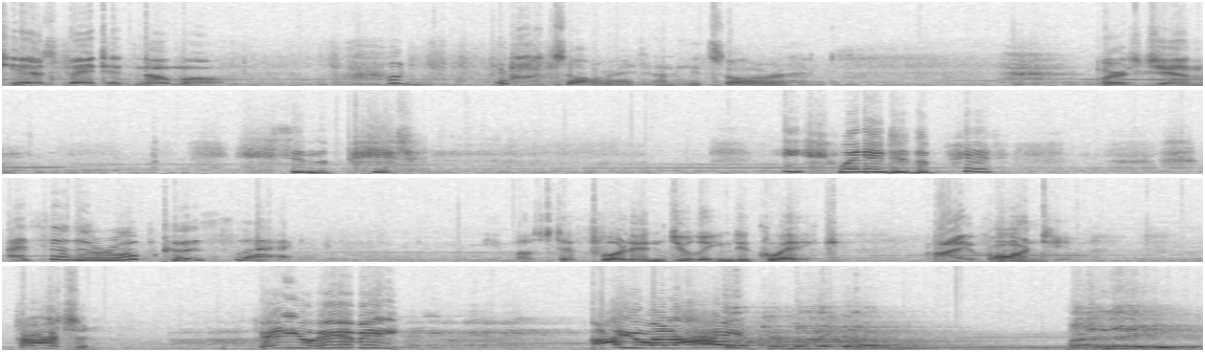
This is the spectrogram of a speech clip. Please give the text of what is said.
She has fainted. No more. Oh, it's all right, honey. It's all right. Where's Jim? He's in the pit. He went into the pit. I saw the rope go slack. He must have fallen during the quake. I warned him. Carson! Can you hear me? Are you alive? My leg,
